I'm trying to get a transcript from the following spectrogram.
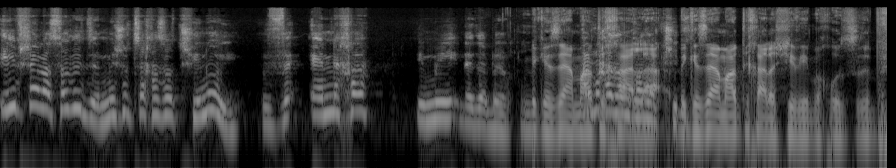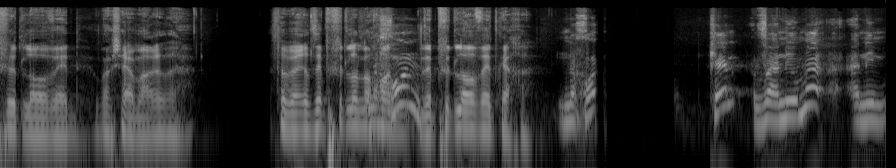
אי אפשר לעשות את זה, מישהו צריך לעשות שינוי, ואין לך עם מי לדבר. בגלל זה אמרתי לך על, בגלל זה אמרתי לך על ה-70 אחוז, זה פשוט לא עובד, מה שאמרת. זאת אומרת, זה פשוט לא נכון, נכון. זה פשוט לא עובד ככה. נכון, כן, ואני אומר, אני,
